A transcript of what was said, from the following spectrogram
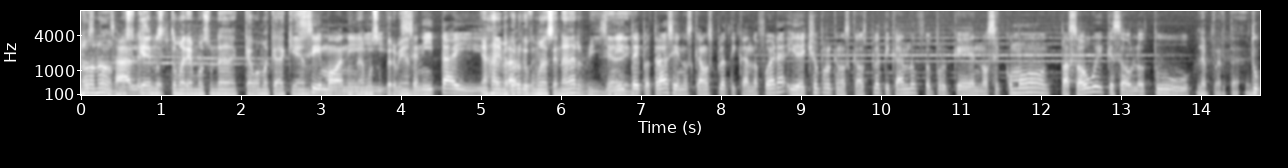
No, no, no, es que nos tomaríamos una caguama cada quien. Simón Andamos y súper bien. cenita y Ajá, y me acuerdo que fuimos a cenar y ya... cenita y para atrás y ahí nos quedamos platicando afuera y de hecho porque nos quedamos platicando fue porque no sé cómo pasó, güey, que se dobló tu La puerta. tu,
